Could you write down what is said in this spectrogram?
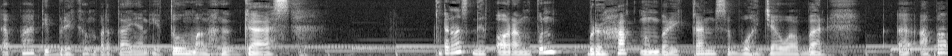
apa diberikan pertanyaan itu malah ngegas. Karena setiap orang pun berhak memberikan sebuah jawaban uh, apa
